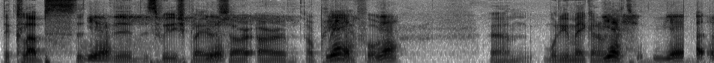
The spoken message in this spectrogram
the clubs that yeah. the, the, Swedish players yeah. are, are are playing yeah, for. Yeah. Um, what do you make out of yes, that? Yes. Yeah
